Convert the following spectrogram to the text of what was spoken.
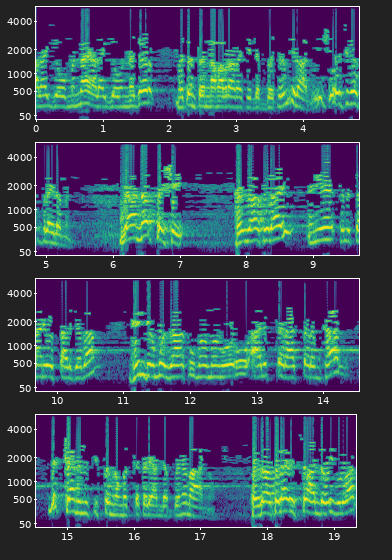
አላየውምና ያላየውን ነገር መተንተና ማብራራት የለበትም እሺ ሲፈት ላይ ለምን? ያ ነፍስ ከዛቱ ላይ እኔ ትንታኔ ውስጥ አልገባም ግን ደግሞ ዛቱ መኖሩ አልጠራጠርም ካል ያንን system ነው መከተል ያለብን ማለት ነው። ከዛቱ ላይ እሱ አለው ብሏል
